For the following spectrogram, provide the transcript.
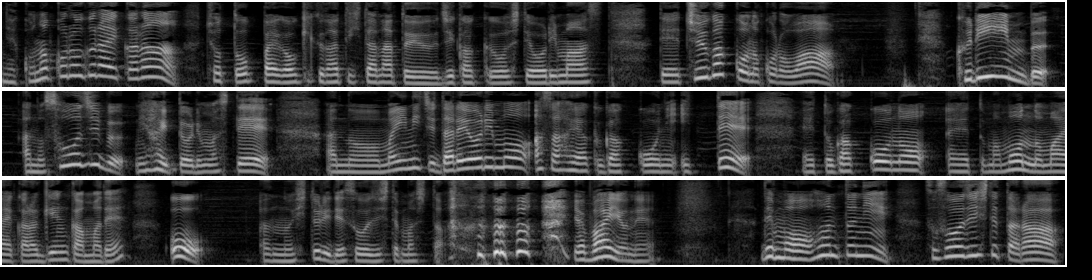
ね、この頃ぐらいから、ちょっとおっぱいが大きくなってきたなという自覚をしております。で、中学校の頃は、クリーン部、あの、掃除部に入っておりまして、あの、毎日誰よりも朝早く学校に行って、えっと、学校の、えっと、ま、門の前から玄関までを、あの、一人で掃除してました。やばいよね。でも、本当に、そう、掃除してたら、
